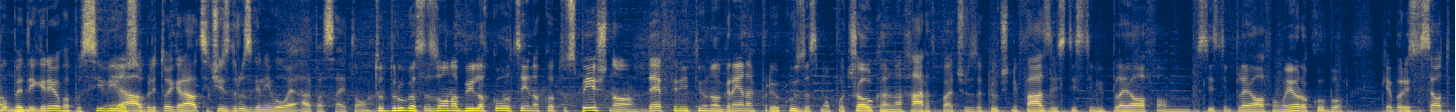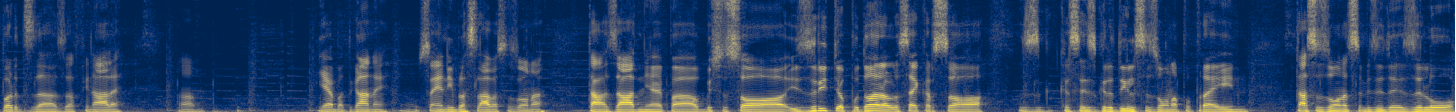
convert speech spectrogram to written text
po Um, pedigreju, pa po CV-ju, ja. so bili to igralci čist drugega nivoja, ali pa saj to. ne. Tudi drugo sezono bi lahko ocenil kot uspešno, definitivno gre na priokus, da smo počovkali na hard pač v zaključni fazi s tistim playoffom, s tistim playoffom v Eurokubu, ki je bil res vse odprt za, za finale. Um, je pa gane, vse je ni bila slaba sezona, ta zadnja je pa v bistvu so izritjo podarili vse, kar, so, z, kar se je zgradili sezono poprej in ta sezona se mi zdi, da je zelo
